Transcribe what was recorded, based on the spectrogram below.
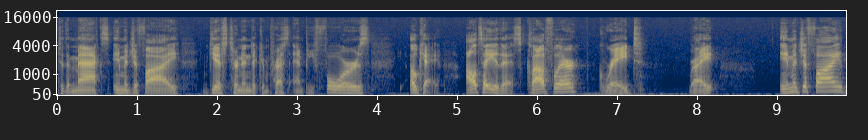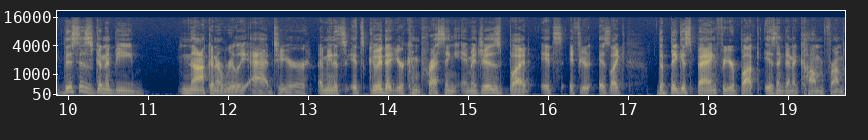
to the max, Imagify, GIFs turn into compressed MP4s. Okay, I'll tell you this Cloudflare, great, right? Imagify, this is going to be not going to really add to your I mean it's it's good that you're compressing images, but it's if you're it's like the biggest bang for your buck isn't going to come from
